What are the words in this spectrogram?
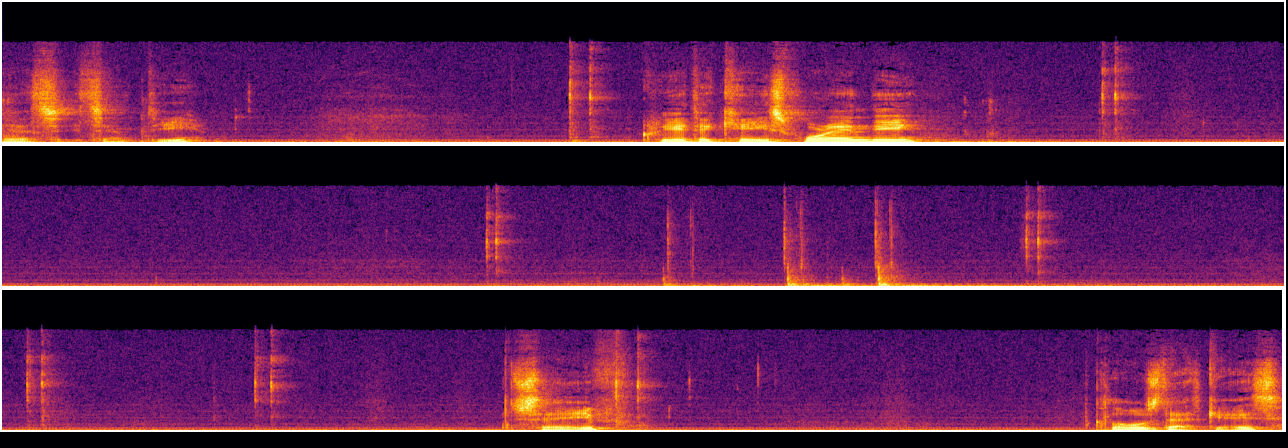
Yes it's empty. Create a case for Andy save close that case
